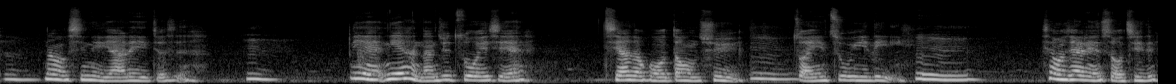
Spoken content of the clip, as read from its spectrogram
对，那种心理压力就是，嗯，你也你也很难去做一些其他的活动去，嗯，转移注意力，嗯，像我现在连手机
